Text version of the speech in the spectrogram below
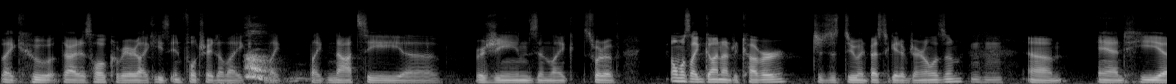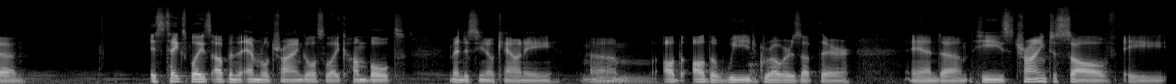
like who throughout his whole career like he's infiltrated like like like Nazi uh, regimes and like sort of almost like gone undercover to just do investigative journalism. Mhm. Um, and he uh, it takes place up in the Emerald Triangle, so like Humboldt, Mendocino County, um, all the all the weed growers up there, and um, he's trying to solve a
